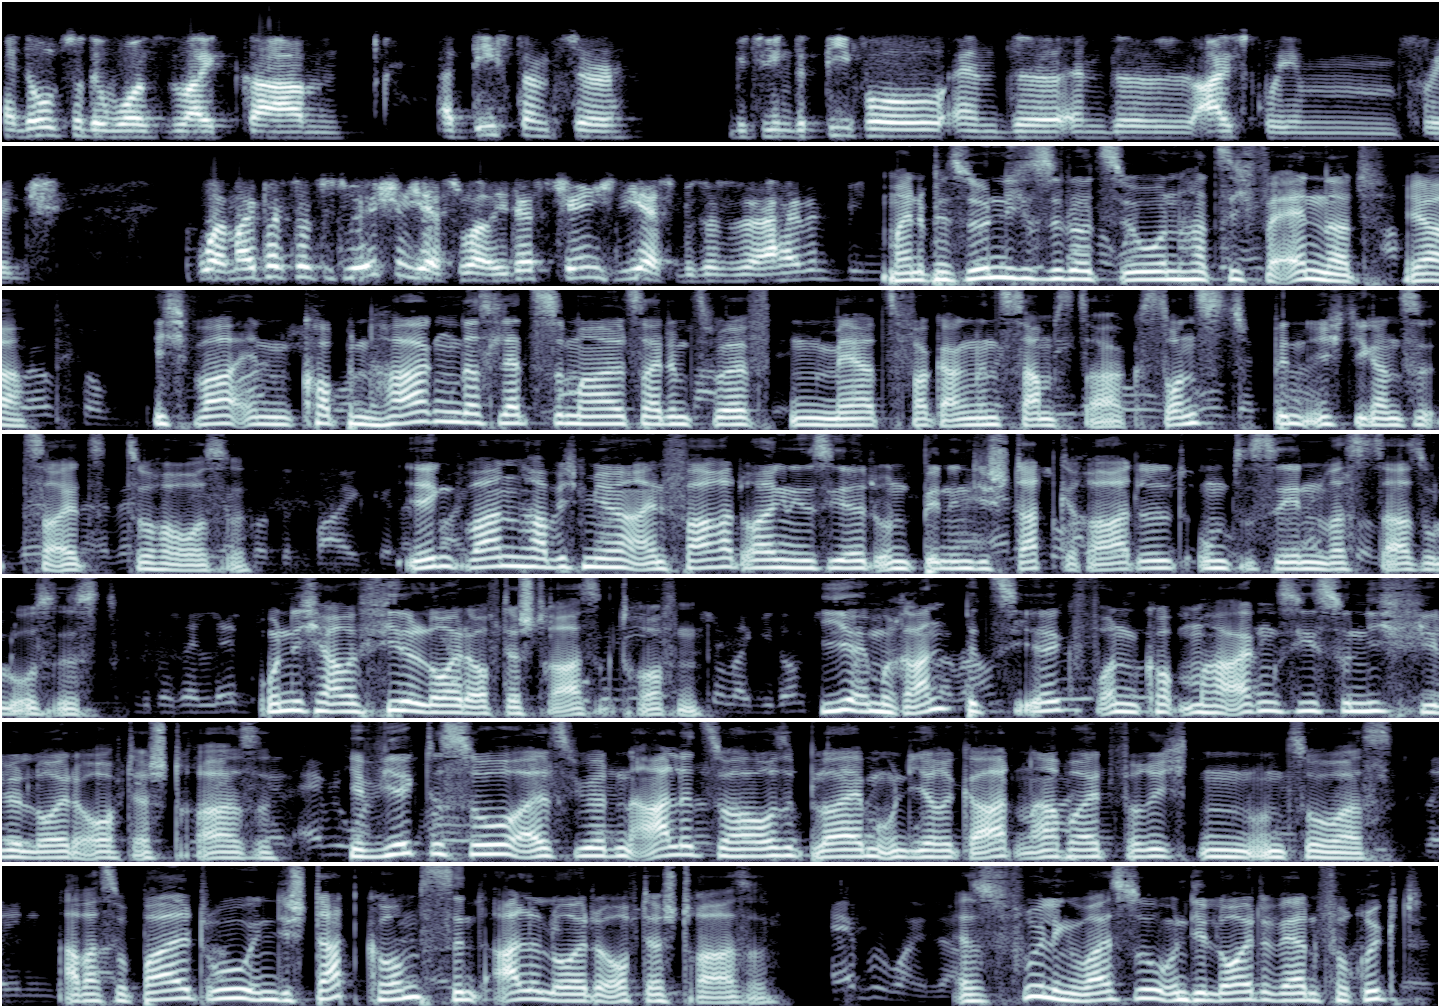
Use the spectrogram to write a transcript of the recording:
And also there was like um, a distancer between the people and the and the ice cream fridge. Well, my personal situation, yes. Well, it has changed, yes, because I haven't been. Meine persönliche Situation hat sich verändert. Ja. Ich war in Kopenhagen das letzte Mal seit dem 12. März vergangenen Samstag. Sonst bin ich die ganze Zeit zu Hause. Irgendwann habe ich mir ein Fahrrad organisiert und bin in die Stadt geradelt, um zu sehen, was da so los ist. Und ich habe viele Leute auf der Straße getroffen. Hier im Randbezirk von Kopenhagen siehst du nicht viele Leute auf der Straße. Hier wirkt es so, als würden alle zu Hause bleiben und ihre Gartenarbeit verrichten und sowas. Aber sobald du in die Stadt kommst, sind alle Leute auf der Straße. Es ist Frühling, weißt du, und die Leute werden verrückt.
